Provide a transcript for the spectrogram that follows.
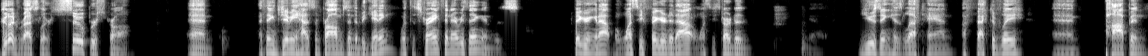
good wrestler, super strong, and I think Jimmy had some problems in the beginning with the strength and everything, and was figuring it out. But once he figured it out, once he started, you know, using his left hand effectively and popping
